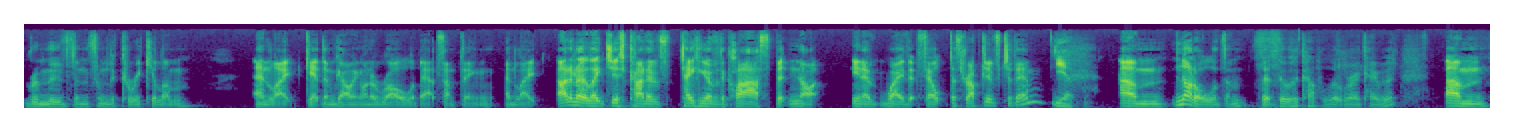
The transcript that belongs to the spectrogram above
remove them from the curriculum and like get them going on a roll about something and like I don't know like just kind of taking over the class but not in a way that felt disruptive to them yeah um, not all of them, but there was a couple that were okay with it. Um,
